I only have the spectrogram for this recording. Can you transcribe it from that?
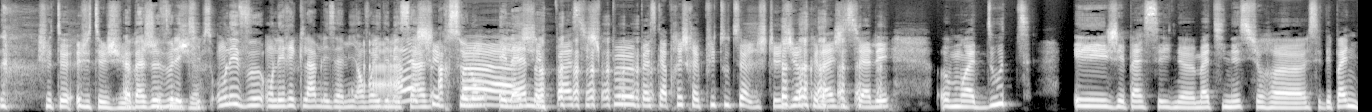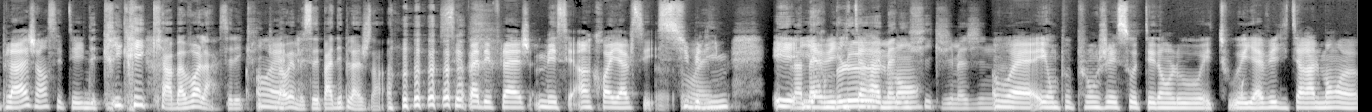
je te je te jure Eh ben, je veux les jure. tips. On les veut, on les réclame, les amis. Envoyez des Ah, messages. Harcelons pas, Hélène. Je sais pas si je peux parce qu'après je serai plus toute seule. Je te jure que là j'y suis allée au mois d'août et j'ai passé une matinée sur. euh, c'était pas une plage, hein, c'était une Des crique. criques. Ah bah voilà, c'est les criques. Ouais. Bah ouais, mais c'est pas des plages, ça. C'est pas des plages, mais c'est incroyable, c'est sublime. Et La il y mer avait bleue est littéralement. magnifique, j'imagine. Ouais, et on peut plonger, sauter dans l'eau et tout. Et il y avait littéralement euh,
